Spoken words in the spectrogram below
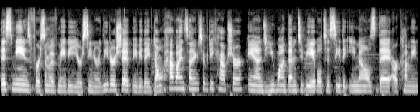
This means for some of maybe your senior leadership, maybe they don't have Einstein activity capture and you want them to be able to see the emails that are coming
